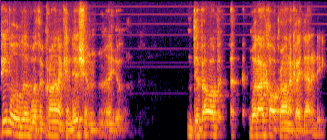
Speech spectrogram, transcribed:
people who live with a chronic condition uh, develop what I call chronic identity.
